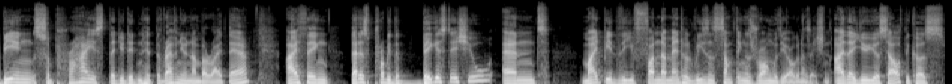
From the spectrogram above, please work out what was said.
being surprised that you didn't hit the revenue number right there, I think that is probably the biggest issue and might be the fundamental reason something is wrong with your organization. Either you yourself, because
